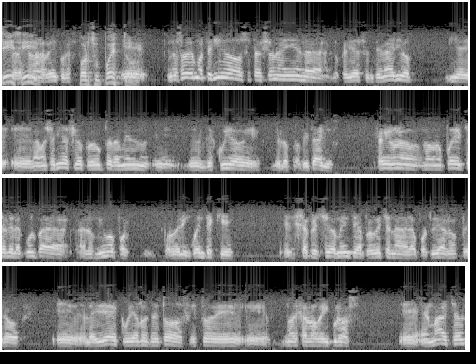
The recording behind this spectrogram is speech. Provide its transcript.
sí, sí, los vehículos? Por supuesto. Eh, nosotros hemos tenido sustracción ahí en la localidad de Centenario y la mayoría ha sido producto también del descuido de, los propietarios. uno no, puede echarle la culpa a, los mismos por, por delincuentes que desapreciadamente aprovechan la, oportunidad, ¿no? Pero eh, la idea es cuidarnos entre todos, esto de eh, no dejar los vehículos eh, en marcha,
